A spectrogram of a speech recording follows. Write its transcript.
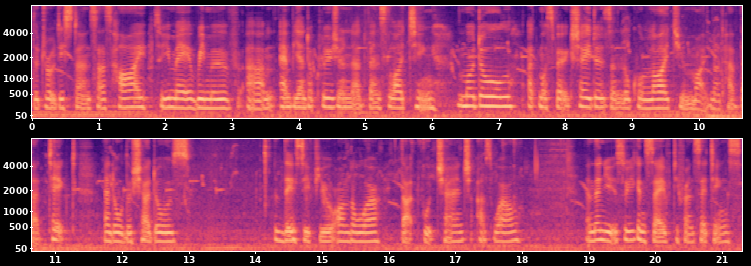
the draw distance as high. So you may remove um, ambient occlusion advanced lighting model atmospheric shaders and local light you might not have that ticked and all the shadows. This if you on lower that would change as well. And then you so you can save different settings.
